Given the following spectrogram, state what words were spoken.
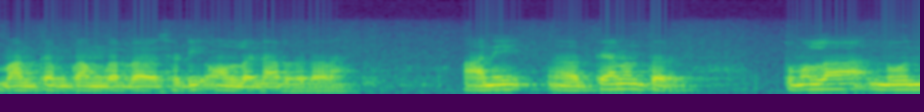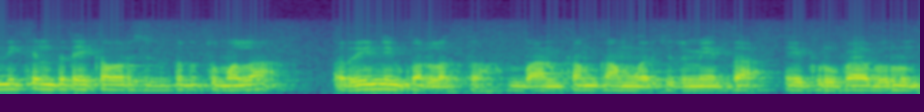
बांधकाम कामगार ऑनलाईन अर्ज करा. आणि त्यानंतर तुम्हाला नोंदणी केली तर एका वर्षाचं तर तुम्हाला रिन्यू करावं लागतं. बांधकाम कामगारची तुम्ही एकदा एक रुपया भरून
